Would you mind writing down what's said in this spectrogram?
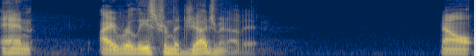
and I released from the judgment of it. Now,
